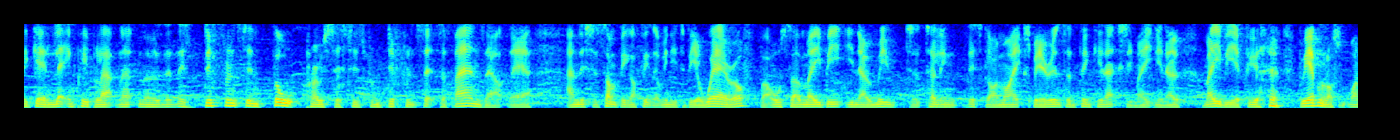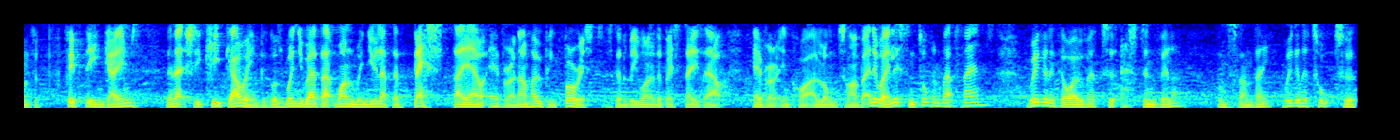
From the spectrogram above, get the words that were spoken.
again, letting people out know that there's difference in thought processes from different sets of fans out there. And this is something I think that we need to be aware of. But also, maybe, you know, me telling this guy my experience and thinking, actually, mate, you know, maybe if you if we haven't lost one for 15 games, then actually keep going because when you have that one win, you'll have the best day out ever. And I'm hoping Forest is going to be one of the best days out ever in quite a long time. But anyway, listen, talking about fans, we're going to go over to Aston Villa on Sunday. We're going to talk to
